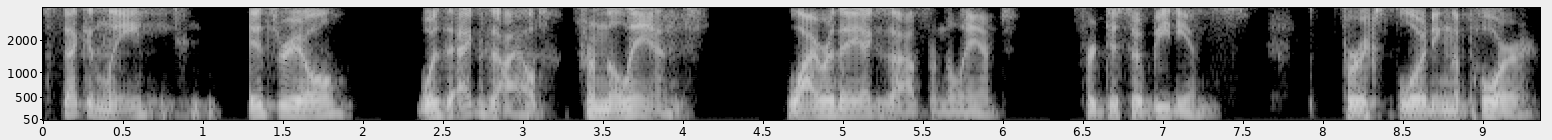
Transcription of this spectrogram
Secondly, Israel was exiled from the land. Why were they exiled from the land? For disobedience, for exploiting the poor,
